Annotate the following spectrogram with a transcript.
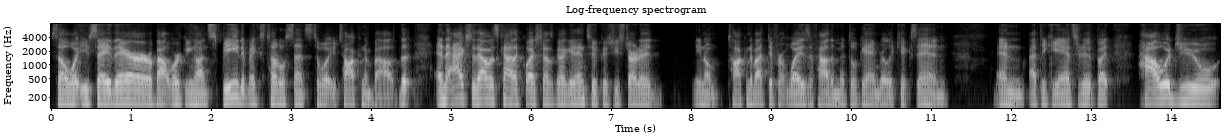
So what you say there about working on speed, it makes total sense to what you're talking about. The, and actually, that was kind of the question I was going to get into because you started, you know, talking about different ways of how the mental game really kicks in, and I think you answered it. But how would you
